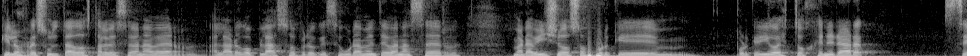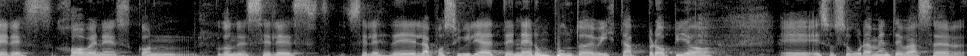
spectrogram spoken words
que los resultados tal vez se van a ver a largo plazo, pero que seguramente van a ser maravillosos porque, porque digo esto, generar seres jóvenes con, donde se les, se les dé la posibilidad de tener un punto de vista propio, eh, eso seguramente va a ser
